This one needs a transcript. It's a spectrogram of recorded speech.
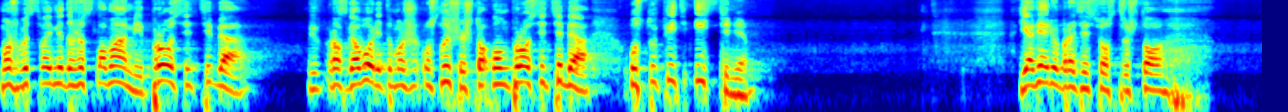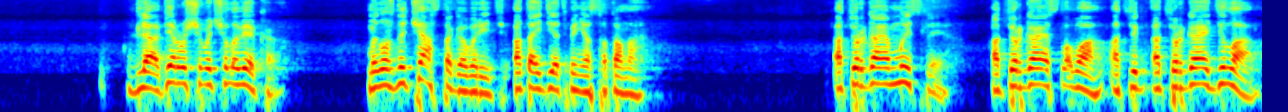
может быть, своими даже словами просит тебя, в разговоре ты можешь услышать, что он просит тебя уступить истине. Я верю, братья и сестры, что для верующего человека – мы должны часто говорить, отойди от меня, сатана. Отвергая мысли, отвергая слова, отвергая дела,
